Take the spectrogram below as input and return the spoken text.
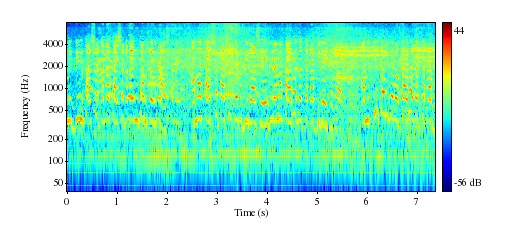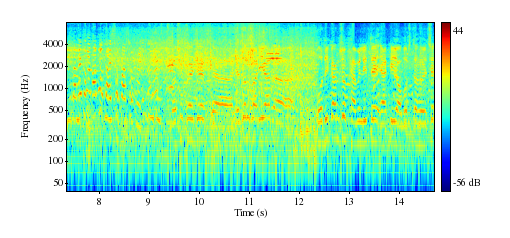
আমি দিন পাঁচশো টাকা চারশো টাকা ইনকাম করি খাস। আমার চারশো পাঁচশো করে বিল আসে এই বিল আমার চার হাজার টাকা বিল আইতে পার। আমি কি করে দেবো চার হাজার টাকা বিল আমি তো খাব চারশো পাঁচশো করে। দর্শক যে হেজলবাড়িয়ার অধিকাংশ ফ্যামিলিতে একই অবস্থা হয়েছে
